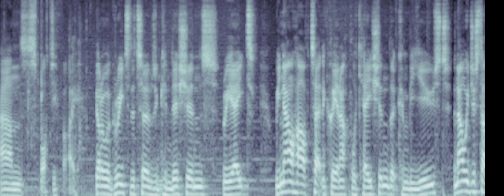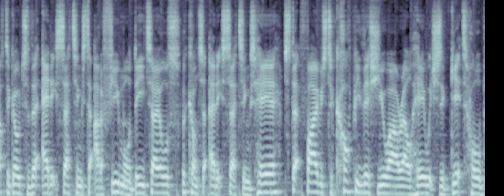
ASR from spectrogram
and Spotify. Got to agree to the terms and conditions, create. We now have technically an application that can be used. Now we just have to go to the edit settings to add a few more details. Click onto edit settings here. Step five is to copy this URL here, which is a GitHub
